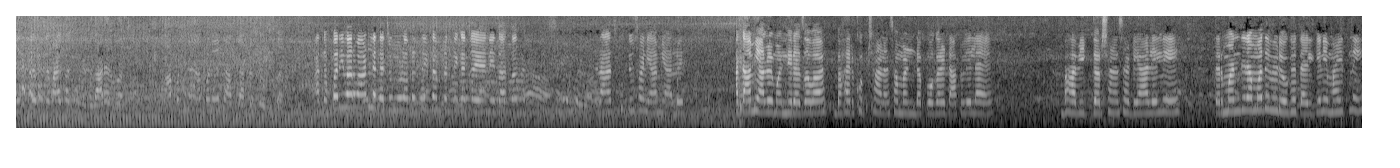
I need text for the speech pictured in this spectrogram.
त्याच्या बायका घेऊन येतं गाड्यांवर आपण काय आपण येतो आपल्या आपल्या सोयीनुसार आता परिवार वाढला त्याच्यामुळं प्रत्येक जण प्रत्येकाच्या याने जातं. तर आज खूप दिवसांनी आम्ही आलोय. आता आम्ही आलोय मंदिराजवळ. बाहेर खूप छान असा मंडप वगैरे टाकलेला आहे. भाविक दर्शनासाठी आलेले तर मंदिरामध्ये व्हिडिओ घेता येईल की नाही माहीत नाही.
